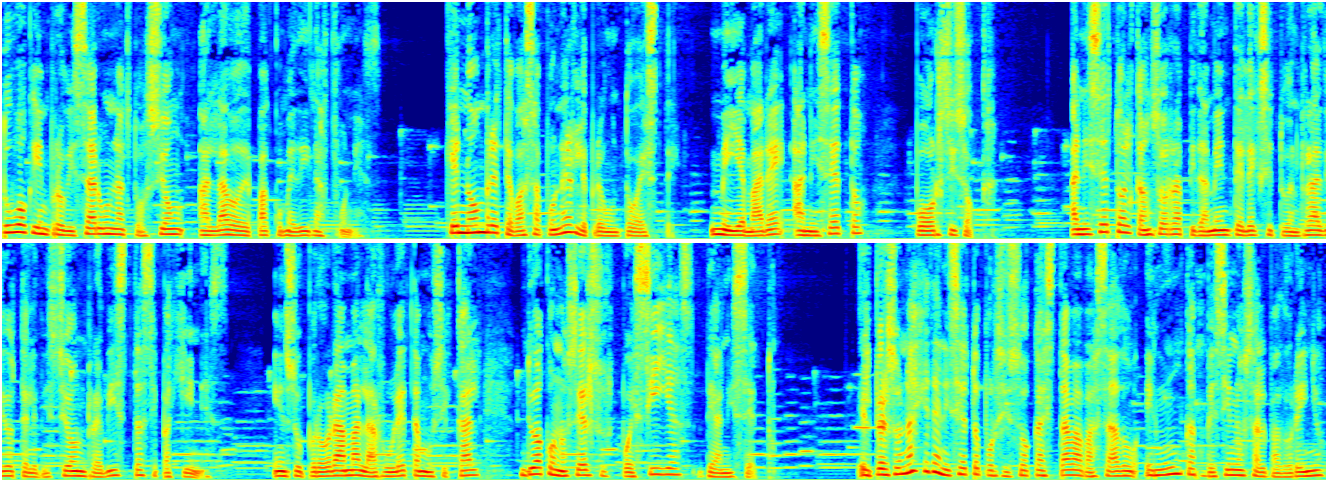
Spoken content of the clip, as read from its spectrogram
tuvo que improvisar una actuación al lado de Paco Medina Funes. ¿Qué nombre te vas a poner? le preguntó este. Me llamaré Aniceto Porcisoca. Aniceto alcanzó rápidamente el éxito en radio, televisión, revistas y páginas. En su programa La Ruleta Musical dio a conocer sus poesías de Aniceto. El personaje de Aniceto por Sisoca estaba basado en un campesino salvadoreño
